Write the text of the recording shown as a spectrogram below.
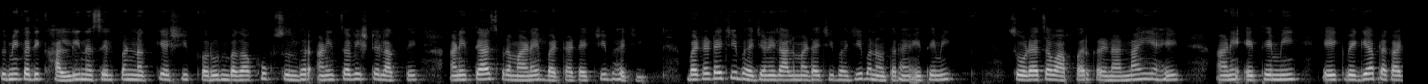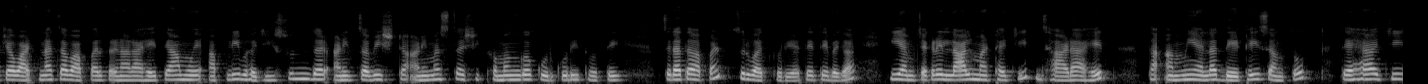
तुम्ही कधी खाल्ली नसेल पण नक्की अशी करून बघा. खूप सुंदर आणि चविष्ट लागते. आणि त्याचप्रमाणे बटाट्याची भजी. बटाट्याची भजी आणि लाल माठाची भजी बनवताना येथे मी सोड्याचा वापर करणार नाही आहे. आणि येथे मी एक वेगळ्या प्रकारच्या वाटणाचा वापर करणार आहे. त्यामुळे आपली भजी सुंदर आणि चविष्ट आणि मस्त अशी खमंग कुरकुरीत होते. चला तर आपण सुरुवात करूया. ते ते बघा ही आमच्याकडे लाल माठाची झाडं आहेत. तर आम्ही याला देठही सांगतो. त्या ह्या जी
